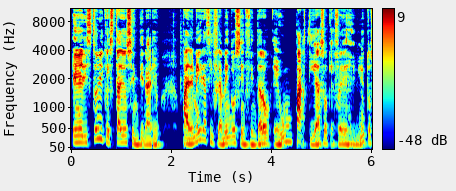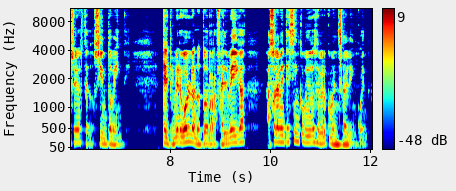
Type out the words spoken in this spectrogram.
En el histórico Estadio Centenario, Palmeiras y Flamengo se enfrentaron en un partidazo que fue desde el minuto 0 hasta los 120. El primer gol lo anotó Rafael Veiga a solamente 5 minutos de haber comenzado el encuentro.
